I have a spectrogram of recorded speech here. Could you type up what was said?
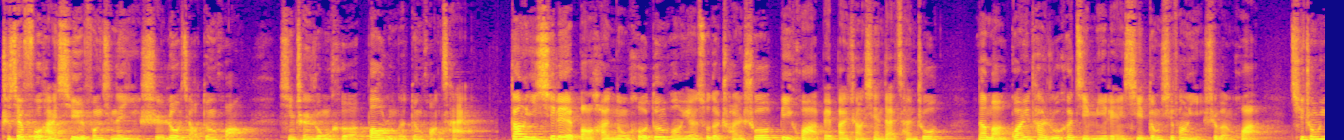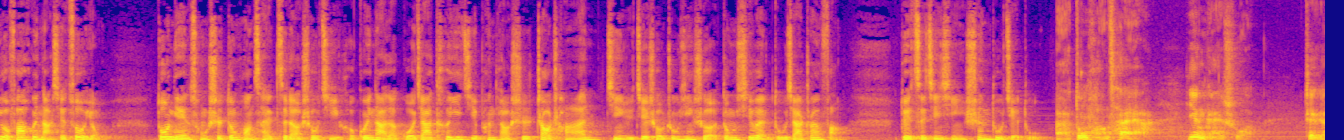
这些富含西域风情的饮食落脚敦煌，形成融合包容的敦煌菜。当一系列饱含浓厚敦煌元素的传说壁画被搬上现代餐桌，那么关于它如何紧密联系东西方饮食文化，其中又发挥哪些作用？多年从事敦煌菜资料收集和归纳的国家特一级烹调师赵长安近日接受中新社《东西问》独家专访，对此进行深度解读。呃，敦煌菜啊，应该说，这个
